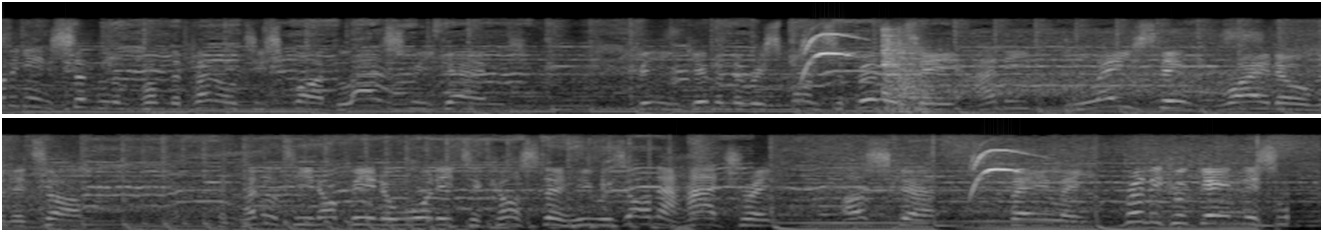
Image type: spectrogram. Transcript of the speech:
Scored against Sunderland from the penalty spot last weekend, being given the responsibility, and he placed it right over the top. The penalty not being awarded to Costa, who was on a hat-trick. Oscar failing. Really good game this.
